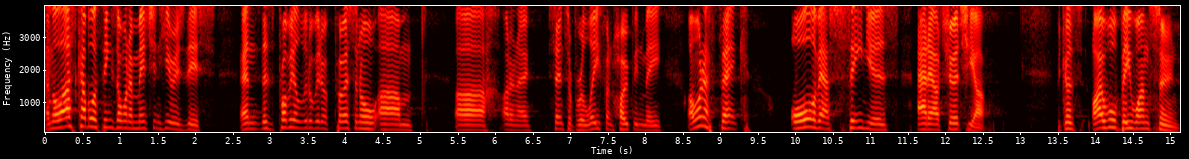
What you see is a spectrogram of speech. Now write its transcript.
And the last couple of things I want to mention here is this. And there's probably a little bit of personal, um, uh, I don't know, sense of relief and hope in me. I want to thank all of our seniors at our church here because I will be one soon.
